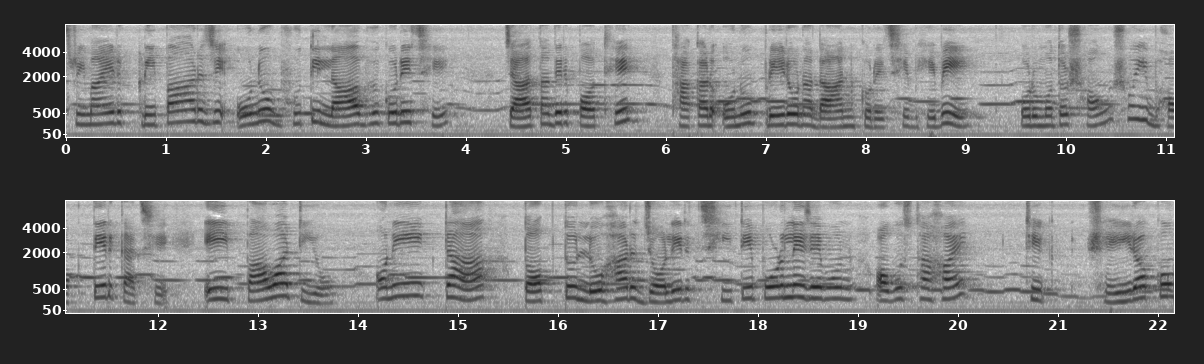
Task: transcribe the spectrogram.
শ্রীমায়ের কৃপার যে অনুভূতি লাভ করেছে, যা তাদের পথে থাকার অনুপ্রেরণা দান করেছে ভেবে ওর মতো সংশয়ী ভক্তের কাছে এই পাওয়াটিও অনেকটা তপ্ত লোহার জলের ছিটে পড়লে যেমন অবস্থা হয়, ঠিক সেই রকম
